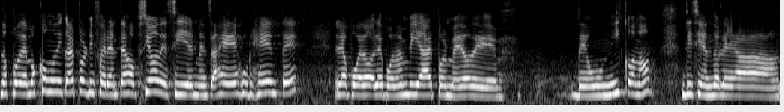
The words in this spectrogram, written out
nos podemos comunicar por diferentes opciones. Si el mensaje es urgente, le puedo, le puedo enviar por medio de, un icono diciéndole a,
